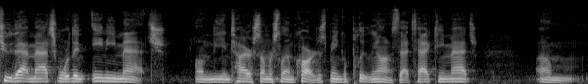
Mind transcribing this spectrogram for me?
to that match more than any match on the entire SummerSlam card. Just being completely honest, that tag team match, um,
